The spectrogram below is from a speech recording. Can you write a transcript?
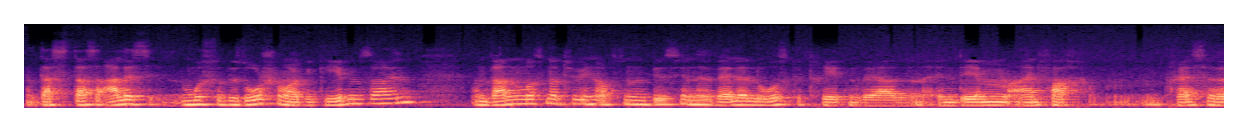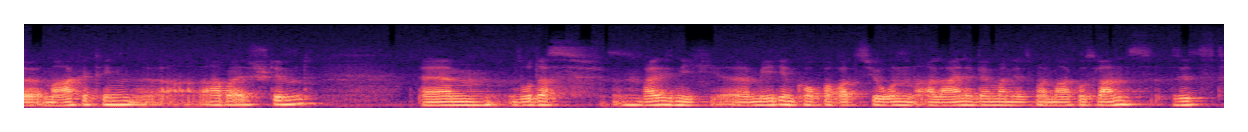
das, das alles muss sowieso schon mal gegeben sein. Und dann muss natürlich noch so ein bisschen eine Welle losgetreten werden, indem einfach Presse, Marketingarbeit stimmt, ähm, so dass, weiß ich nicht, äh, Medienkooperationen alleine, wenn man jetzt mal Markus Lanz sitzt,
